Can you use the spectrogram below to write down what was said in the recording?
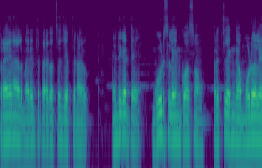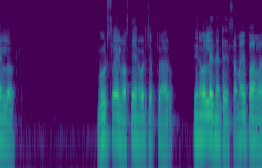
ప్రయాణాలు మరింత పెరగవచ్చని చెప్తున్నారు. ఎందుకంటే గూడ్స్ లైన్ కోసం ప్రత్యేకంగా మూడో లైన్లో గూడ్స్ లైన్లు వస్తాయని కూడా చెప్తున్నారు. దీనివల్ల ఏంటంటే సమయపాలన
